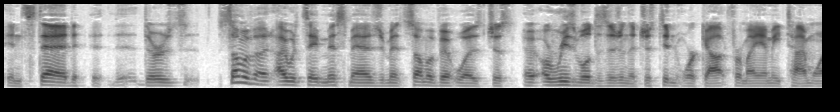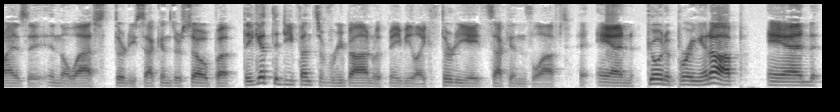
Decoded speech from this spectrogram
instead, there's some of it, I would say, mismanagement. Some of it was just a, reasonable decision that just didn't work out for Miami time wise in the last 30 seconds or so. But they get the defensive rebound with maybe like 38 seconds left and go to bring it up and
